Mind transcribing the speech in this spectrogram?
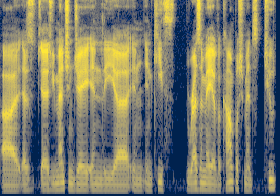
Uh, as as you mentioned, Jay, in the uh, in in Keith's resume of accomplishments, two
